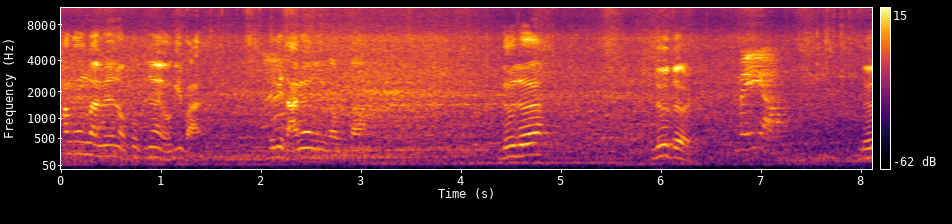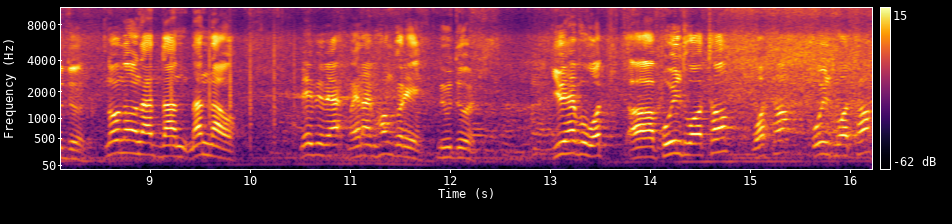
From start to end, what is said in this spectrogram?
한국 라면은 없고 그냥 여기 맛 여기 라면인가 보다. 누들, 누들? 누들. No, no, not, not, not now. Maybe when, I'm hungry. Noodle. You have what? Uh, boiled water? Water? Boiled water?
